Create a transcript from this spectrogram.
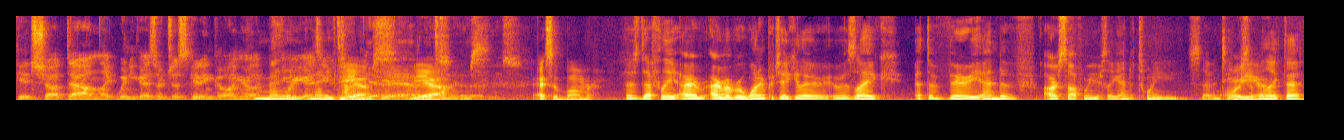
get shut down, like when you guys are just getting going, or like Many- before you guys many even Yeah. times. Yeah. Yeah. Times. That's a bummer. There's definitely I, I remember one in particular. It was like at the very end of our sophomore year, so like end of twenty seventeen Oh, or something yeah. like that.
